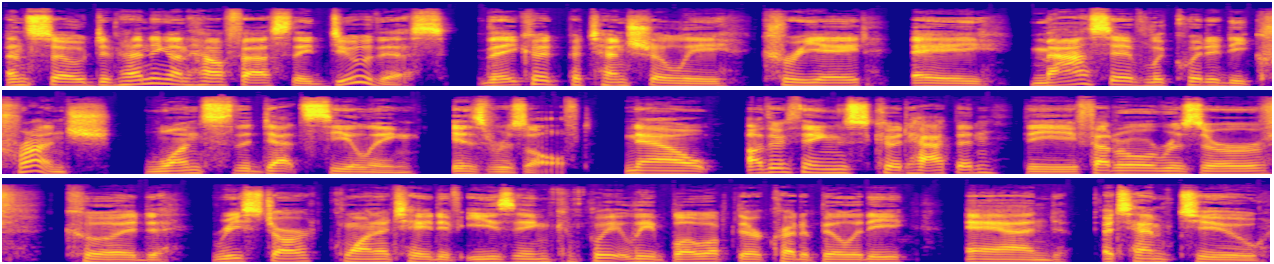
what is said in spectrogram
And so, depending on how fast they do this, they could potentially create a massive liquidity crunch once the debt ceiling is resolved. Now, other things could happen. The Federal Reserve could restart quantitative easing, completely blow up their credibility, and attempt to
